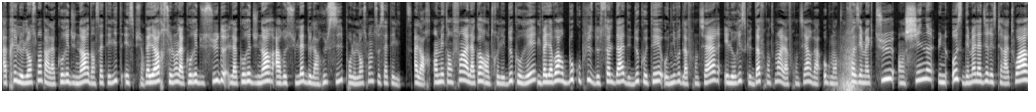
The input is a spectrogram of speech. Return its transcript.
après le lancement par la Corée du Nord d'un satellite espion. D'ailleurs, selon la Corée du Sud, la Corée du Nord a reçu l'aide de la Russie pour le lancement de ce satellite. Alors, en mettant fin à l'accord entre les deux Corées, il va y avoir beaucoup plus de soldats des deux côtés au niveau de la frontière et le risque d'affrontement à la frontière va augmenter. Troisième actu, en Chine, une hausse des maladies respiratoires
